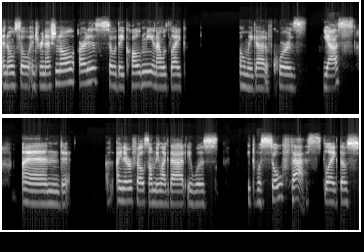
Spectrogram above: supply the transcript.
and also international artists. So they called me, and I was like, "Oh my god, of course, yes!" And I never felt something like that. It was it was so fast like those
